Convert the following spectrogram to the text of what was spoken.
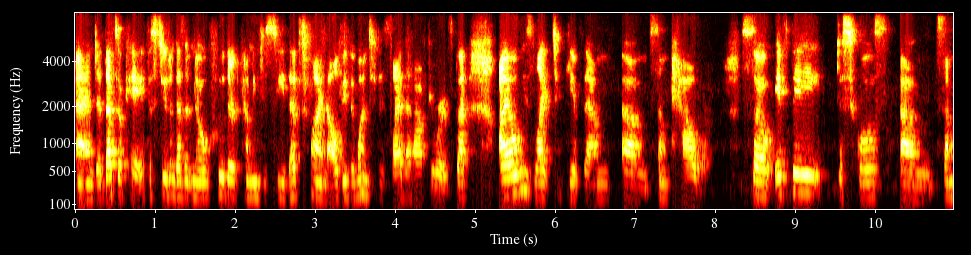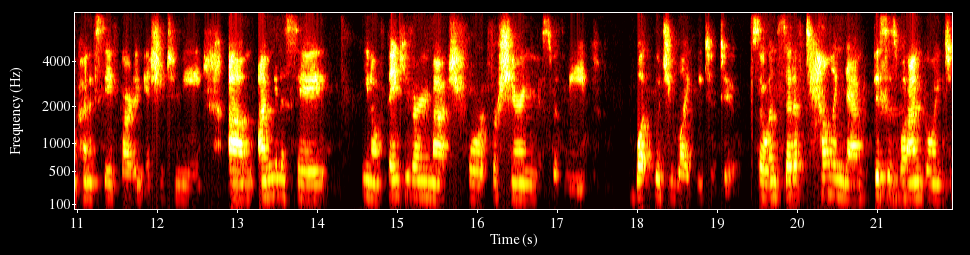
and uh, that's okay. If a student doesn't know who they're coming to see, that's fine. I'll be the one to decide that afterwards. But I always like to give them um, some power so if they disclose um, some kind of safeguarding issue to me, um, I'm going to say, you know, thank you very much for for sharing this with me. What would you like me to do? So instead of telling them this is what I'm going to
